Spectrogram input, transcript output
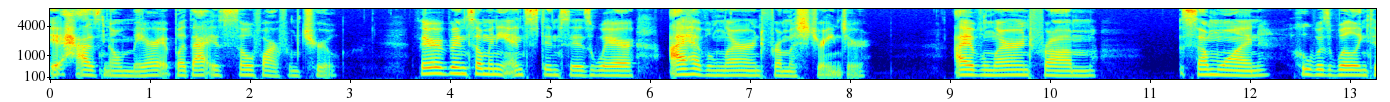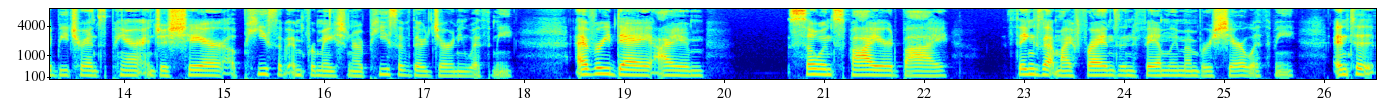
it has no merit, but that is so far from true. There have been so many instances where I have learned from a stranger. I have learned from someone who was willing to be transparent and just share a piece of information or a piece of their journey with me. Every day, I am so inspired by things that my friends and family members share with me. And to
